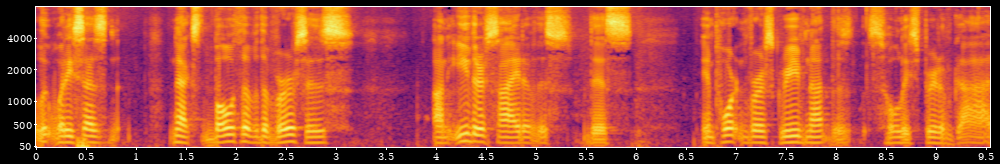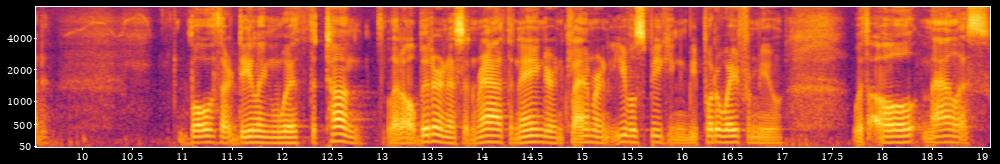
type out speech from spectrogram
Look what he says next. Both of the verses on either side of this, this important verse grieve not the Holy Spirit of God. Both are dealing with the tongue. Let all bitterness and wrath and anger and clamor and evil speaking be put away from you with all malice.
